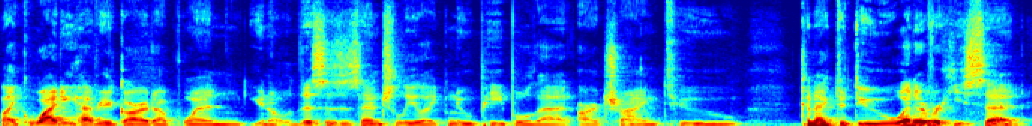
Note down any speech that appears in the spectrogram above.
like why do you have your guard up when you know this is essentially like new people that are trying to connect with you. Whatever he said,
